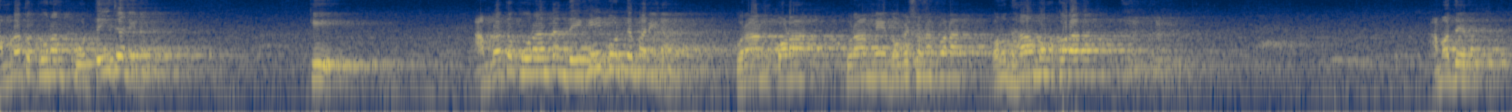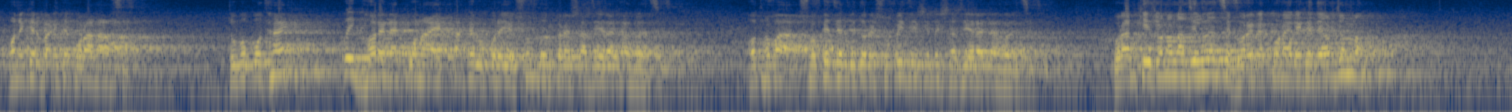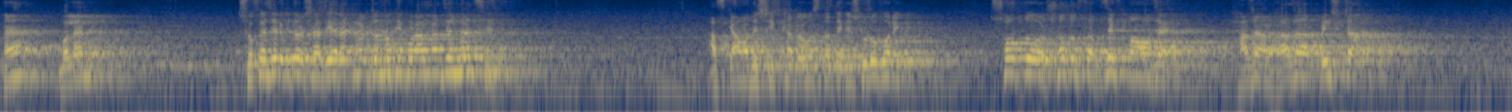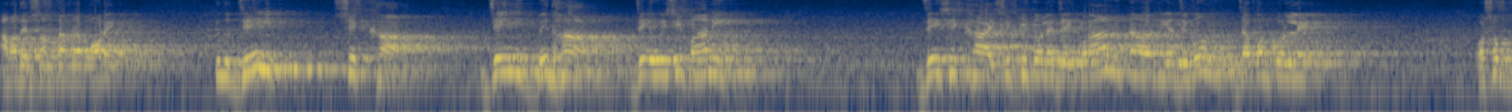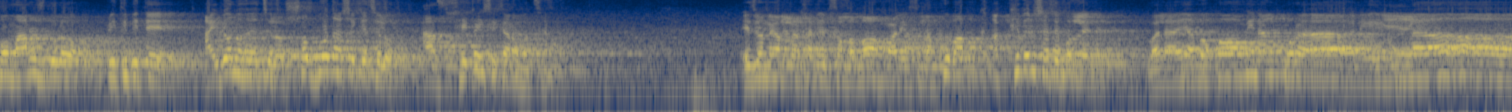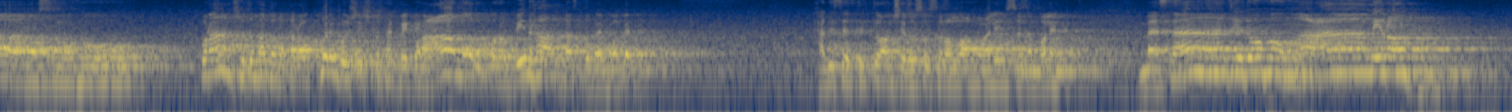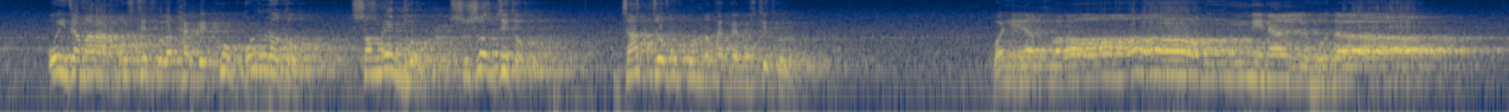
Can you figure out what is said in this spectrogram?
আমরা তো কোরআন পড়তেই জানি না। কি? আমরা তো কোরআনটা দেখেই পড়তে পারি না। কোরআন পড়া, কোরআন নিয়ে গবেষণা করা, অনুধাবন করা। আমাদের অনেকের বাড়িতে কোরআন আছে। তবু কোথায়? ওই ঘরের এক কোনা এক তাকের উপরে সুন্দর করে সাজিয়ে রাখা হয়েছে। অথবা শোকেজের ভিতরে শোকেজ হিসেবে সাজিয়ে রাখা হয়েছে। কোরআন কি জন্য নাজিল হয়েছে? ঘরের এক কোনায় রেখে দেওয়ার জন্য? হ্যাঁ? বলেন। শোকেজের ভিতরে সাজিয়ে রাখার জন্য কি কোরআন নাজিল হয়েছে? আজকে আমাদের শিক্ষা ব্যবস্থা থেকে শুরু করে শত শত সাবজেক্ট পাওয়া যায়, হাজার হাজার পৃষ্ঠা আমাদের সন্তানরা পড়ে। কিন্তু যেই শিক্ষা, যেই বিধান, যেই ঐশী বাণী, যেই শিক্ষায় শিক্ষিত হলে যে কোরআনটা নিয়ে জীবন যাপন করলে অসভ্য মানুষগুলো পৃথিবীতে আইডল হয়েছিল, সভ্যতা শিখেছিল, আজ সেটাই শেখানো হচ্ছে না এই জন্য আল্লাহ হাবিব সাল্লাহ আলিয়াল্লাম খুব আক- আক্ষেপের সাথে বললেন, "ওয়ালা ইয়াবকা মিনাল কুরআনি ইল্লা রাসমুহু।" কোরআন শুধুমাত্র তার অক্ষরে বৈশিষ্ট্য থাকবে, কোনো আমল, কোনো বিধান বাস্তবায়ন হবে না হাদিসের তৃতীয় অংশে রসুল সাল্লাহ বলেন ওই জামানার মসজিদগুলো থাকবে খুব উন্নত, সমৃদ্ধ, সুসজ্জিত, জাঁকজমকপূর্ণ থাকবে মসজিদগুলো।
